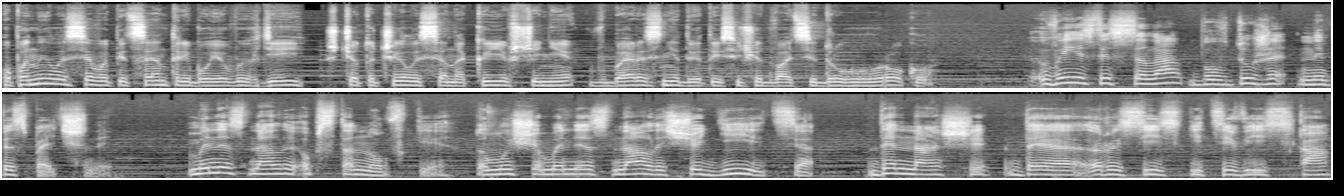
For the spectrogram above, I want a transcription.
опинилися в епіцентрі бойових дій, що точилися на Київщині в березні 2022 року. Виїзд із села був дуже небезпечний. Ми не знали обстановки, тому що ми не знали, що діється, де наші, де російські ці війська,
